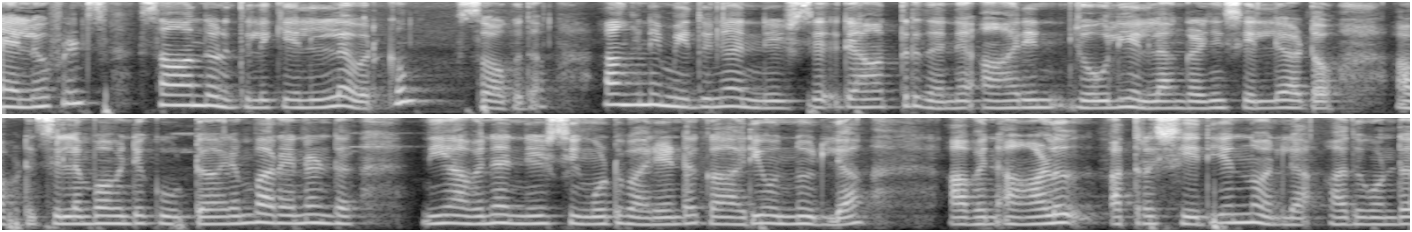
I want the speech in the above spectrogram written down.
ഹലോ ഫ്രണ്ട്സ് സാന്ത്വനത്തിലേക്ക് എല്ലാവർക്കും സ്വാഗതം. അങ്ങനെ മിഥുനെ അന്വേഷിച്ച് രാത്രി തന്നെ ആര്യൻ ജോലിയെല്ലാം കഴിഞ്ഞ് ചെല്ലുക കേട്ടോ അവിടെ ചെല്ലുമ്പോൾ അവന്റെ കൂട്ടുകാരൻ പറയുന്നുണ്ട് നീ അവനെ അന്വേഷിച്ച് ഇങ്ങോട്ട് വരേണ്ട കാര്യമൊന്നുമില്ല. അവൻ ആൾ അത്ര ശരിയൊന്നുമല്ല. അതുകൊണ്ട്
